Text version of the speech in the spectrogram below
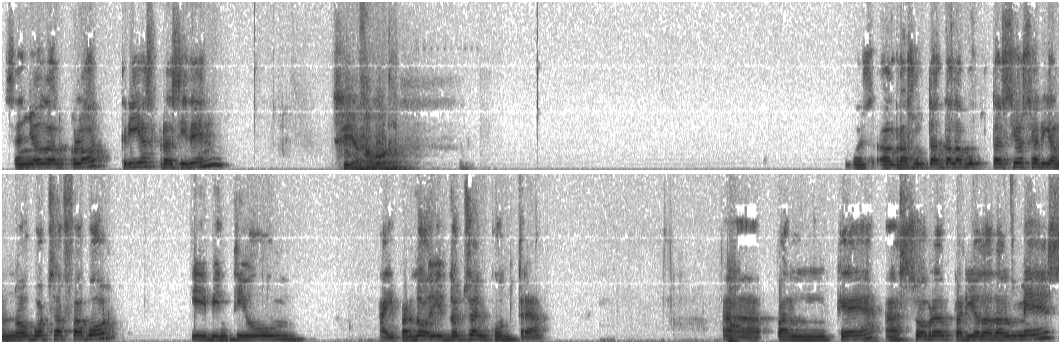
Senyor del Clot, Cries, president. Sí, a favor. Pues el resultat de la votació seria el 9 vots a favor i 21... Ai, perdó, i 12 en contra. Oh. Uh, pel que a sobre el període del mes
